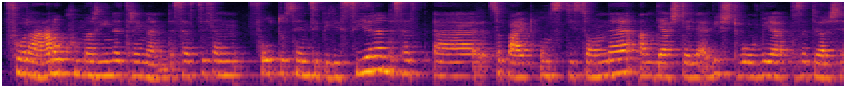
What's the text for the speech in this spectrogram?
Furanokumarine drinnen. Das heißt, sie sind photosensibilisierend. Das heißt, äh, sobald uns die Sonne an der Stelle erwischt, wo wir das ätherische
